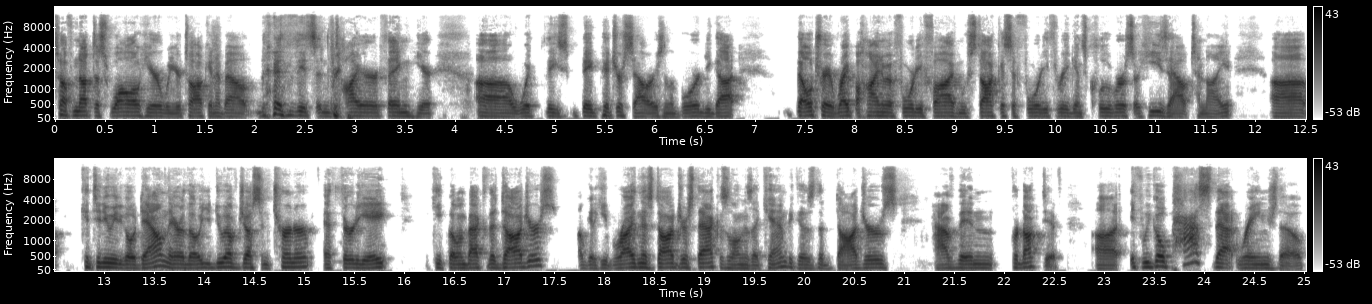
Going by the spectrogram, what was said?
tough nut to swallow here when you're talking about this entire thing here uh, with these big pitcher salaries on the board. You got Beltre right behind him at 45, Moustakas at 43 against Kluber, so he's out tonight. Uh, continuing to go down there, though, you do have Justin Turner at 38. I keep going back to the Dodgers. I'm going to keep riding this Dodger stack as long as I can because the Dodgers have been productive. Uh, if we go past that range, though,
